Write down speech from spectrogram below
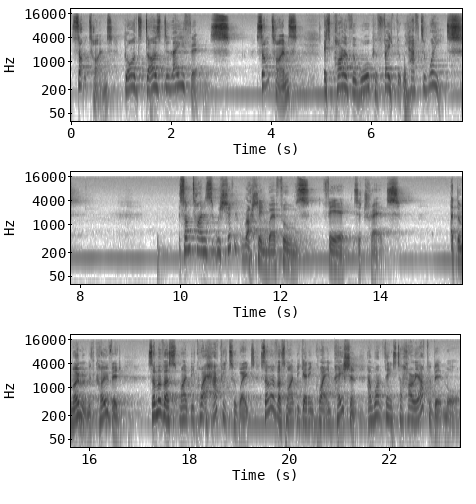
Sometimes God does delay things. Sometimes it's part of the walk of faith that we have to wait. Sometimes we shouldn't rush in where fools fear to tread. At the moment with COVID, some of us might be quite happy to wait. Some of us might be getting quite impatient and want things to hurry up a bit more.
